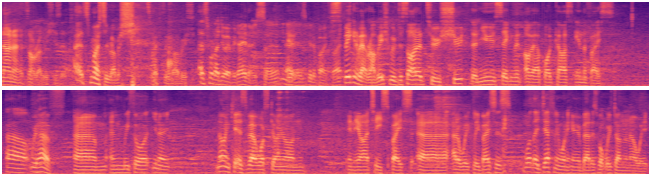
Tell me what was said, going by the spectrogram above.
No, no, it's not rubbish, is it? It's mostly rubbish. It's mostly rubbish. That's what I do every day, though. So you know, Yeah. there's a bit of both, right? Speaking about rubbish, we've decided to shoot the news segment of our podcast in the face. Uh, we have, um, and we thought, you know, no one cares about what's going on in the IT space uh, at a weekly basis. What they definitely want to hear about is what we've done in our week,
